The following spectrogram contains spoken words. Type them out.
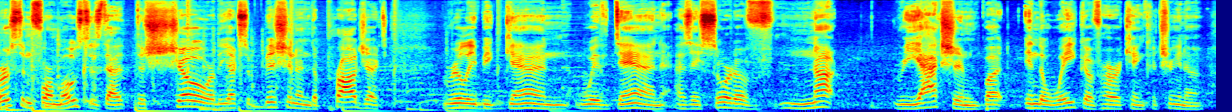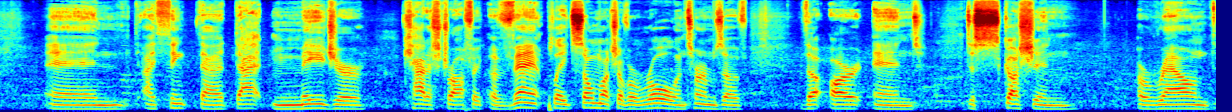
First and foremost is that the show or the exhibition and the project really began with Dan as a sort of not reaction, but in the wake of Hurricane Katrina. And I think that that major catastrophic event played so much of a role in terms of the art and discussion around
